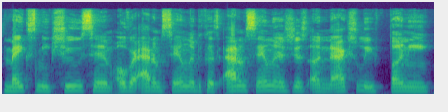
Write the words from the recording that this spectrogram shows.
makes me choose him over Adam Sandler because Adam Sandler is just a naturally funny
